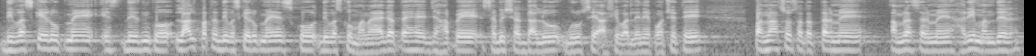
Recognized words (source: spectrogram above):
दिवस के रूप में इस दिन को, लाल पत्र दिवस के रूप में इसको, दिवस को मनाया जाता है, जहाँ पे सभी श्रद्धालु गुरु से आशीर्वाद लेने पहुँचे थे। 1577 में अमृतसर में हरि मंदिर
